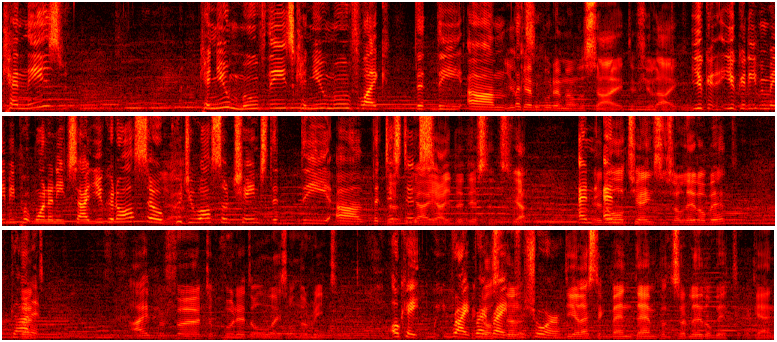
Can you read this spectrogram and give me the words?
can these? Can you move these? Can you move like the the um? You can see. put them on the side if you like. You could you could even maybe put one on each side. You could also Yeah. could you also change the the uh, the The- distance? yeah, yeah, the distance. Yeah, And it and all changes a little bit. got it. I prefer to put it always on the reed. Okay, right, right, because right, the- for sure. The elastic band dampens a little bit again.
